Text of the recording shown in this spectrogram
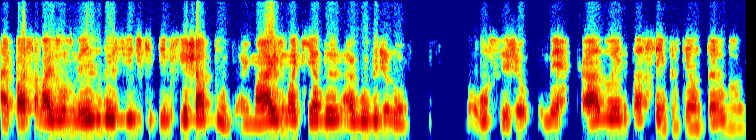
Aí passa mais uns meses e decide que tem que fechar tudo. Aí mais uma queda aguda de novo. Ou seja, o mercado ele está sempre tentando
